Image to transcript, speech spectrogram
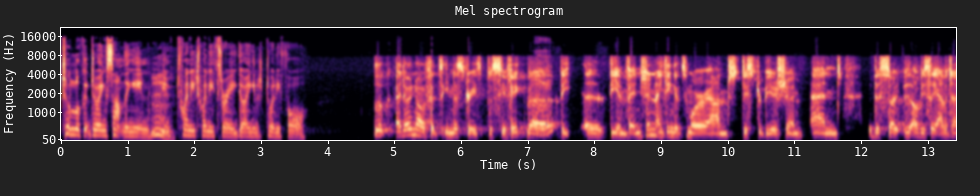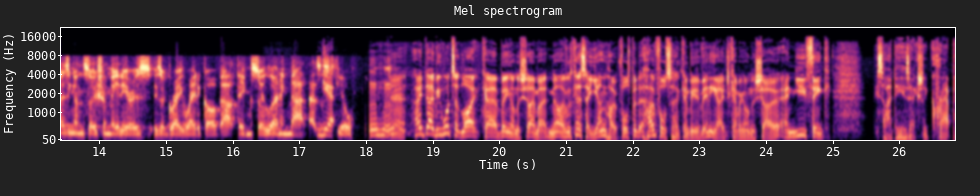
to look at doing something in in 2023, going into 24? Look, I don't know if it's industry specific the the uh, the invention. I think it's more around distribution and the so obviously advertising on social media is is a great way to go about things. So learning that as a Yeah. skill. Yeah. Hey, Davie, what's it like uh, being on the show, mate? No, I was going to say young hopefuls, but hopefuls can be of any age coming on the show, and you think this idea is actually crap.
